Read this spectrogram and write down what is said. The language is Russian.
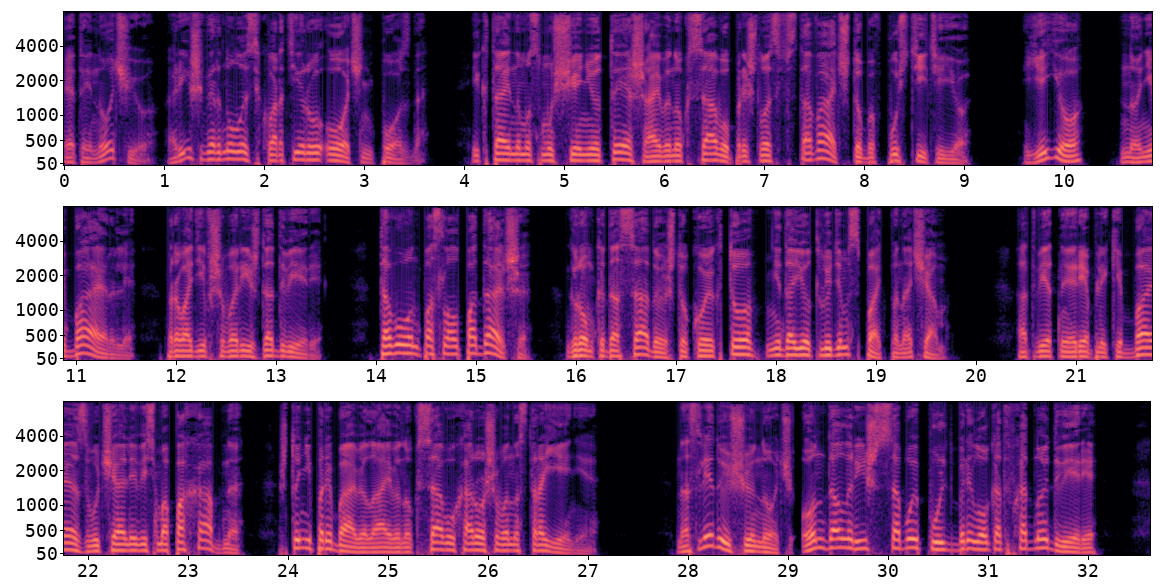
Этой ночью Риш вернулась в квартиру очень поздно. И к тайному смущению Тэш Айвену Ксаву пришлось вставать, чтобы впустить ее. Ее, но не Байерли, проводившего Риш до двери. Того он послал подальше, громко досадуя, что кое-кто не дает людям спать по ночам. Ответные реплики Бая звучали весьма похабно, что не прибавило Айвену Ксаву хорошего настроения. На следующую ночь он дал Риш с собой пульт-брелок от входной двери.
